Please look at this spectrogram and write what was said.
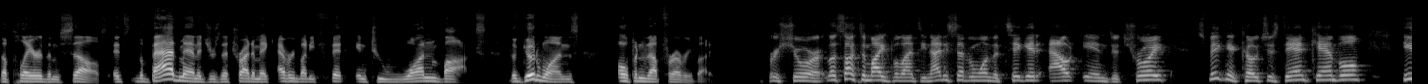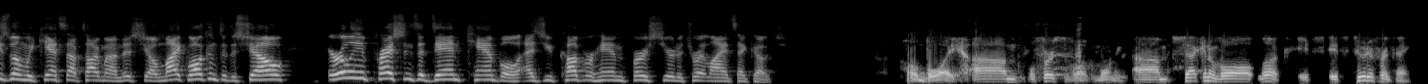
the player themselves it's the bad managers that try to make everybody fit into one box the good ones open it up for everybody. For sure. Let's talk to Mike Valenti. 97 won the ticket out in Detroit. Speaking of coaches, Dan Campbell, he's one we can't stop talking about on this show. Mike, welcome to the show. Early impressions of Dan Campbell as you cover him, first year Detroit Lions head coach. Oh boy. Um, well, first of all, good morning. Um, second of all, look, it's it's two different things.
